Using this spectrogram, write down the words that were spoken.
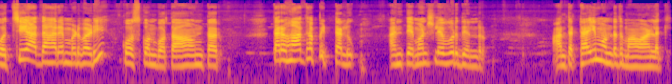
వచ్చి ఆ దారెంబడి పడి కోసుకొని పోతూ ఉంటారు. తర్వాత పిట్టలు. అంతే మనుషులు ఎవరు తినరు. అంత టైం ఉండదు మా వాళ్ళకి.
